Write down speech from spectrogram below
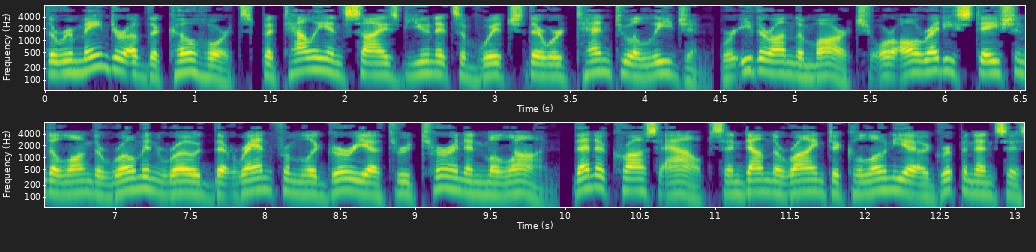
The remainder of the cohorts battalion-sized units of which there were 10 to a legion were either on the march or already stationed along the Roman road that ran from Liguria through Turin and Milan, then across Alps and down the Rhine to Colonia Agrippinensis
